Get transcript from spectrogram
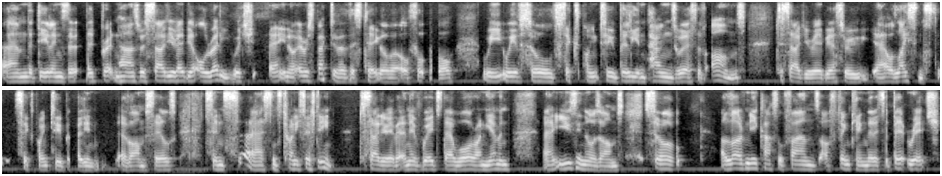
um, the dealings that, that Britain has with Saudi Arabia already, which uh, you know, irrespective of this takeover of football, we we have sold 6.2 billion pounds worth of arms to Saudi Arabia through uh, or licensed 6.2 billion of arms sales since uh, since 2015 to Saudi Arabia, and they've waged their war on Yemen uh, using those arms. So. A lot of Newcastle fans are thinking that it's a bit rich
